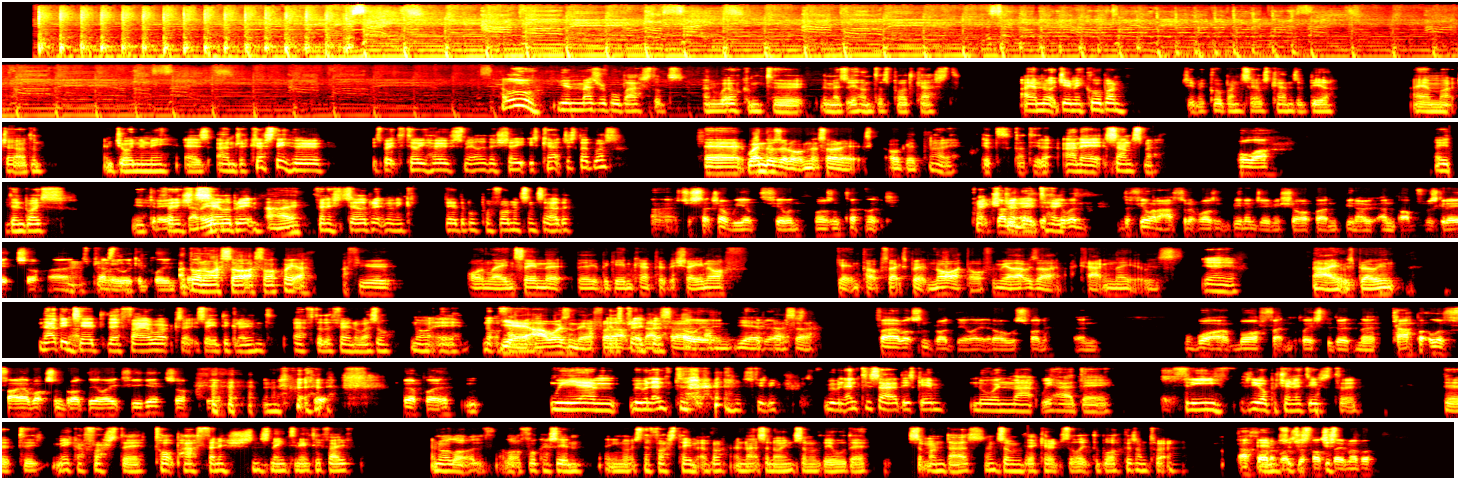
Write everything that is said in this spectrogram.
Hello, you miserable bastards, and welcome to the Misery Hunters podcast. I am not Jamie Coburn. Jamie Coburn sells cans of beer. I am Mark Jordan, and joining me is Andrew Christie, who is about to tell you how smelly the shite his cat just did was. Uh, windows are open. It's all right. It's all good. All right, good, glad to hear it. And uh, Sam Smith. Hola. How you doing, boys? You Great, finished celebrating. Aye. Finished celebrating an incredible performance on Saturday. Uh, it's just such a weird feeling, wasn't it? Like, Quick I mean, the, the feeling, the feeling after it wasn't being in Jamie's shop and being out in pubs was great. So I Yeah, it's can't really complain. I don't know. I saw I saw quite a, a few online saying that the, the game kind of took the shine off getting top six, but not at all for me. That was a, a cracking night. It was yeah, yeah. aye, it was brilliant. That being said, the fireworks outside the ground after the final whistle, not a not a Yeah, I wasn't there for that, but that's cool. a, Oh, yeah, um, yeah, that's honest. a Fireworks in broad daylight are always funny. And what a more fitting place to do it in the capital of fireworks in broad daylight, Fige. So yeah, fair play. we um we went into excuse me we went into Saturday's game knowing that we had uh, three three opportunities to to to make our first uh, top half finish since 1985. I know a lot of a lot of folk are saying you know it's the first time ever, and that's annoying some of the old uh, St. Daz and some of the accounts that like to block us on Twitter. I thought Um, it so was just- the first just- time ever.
